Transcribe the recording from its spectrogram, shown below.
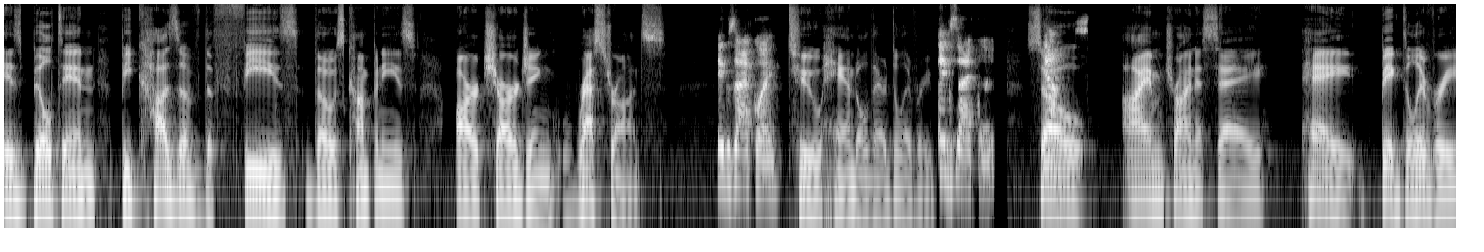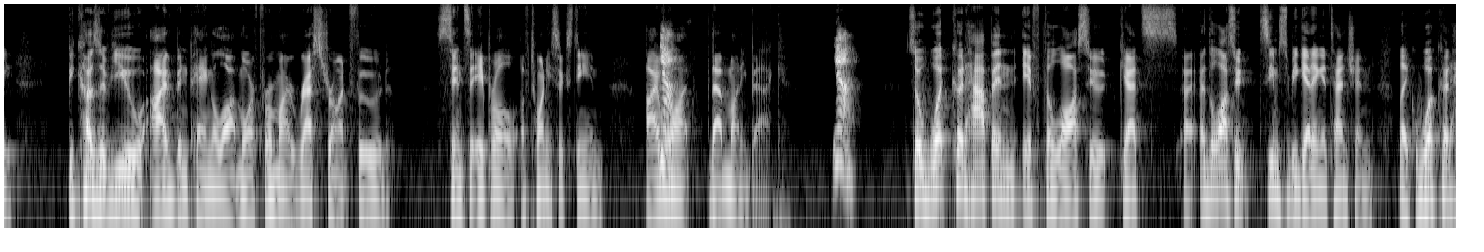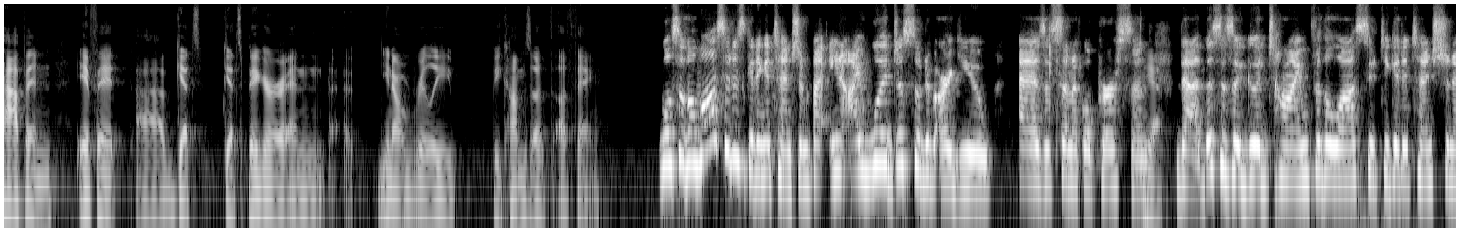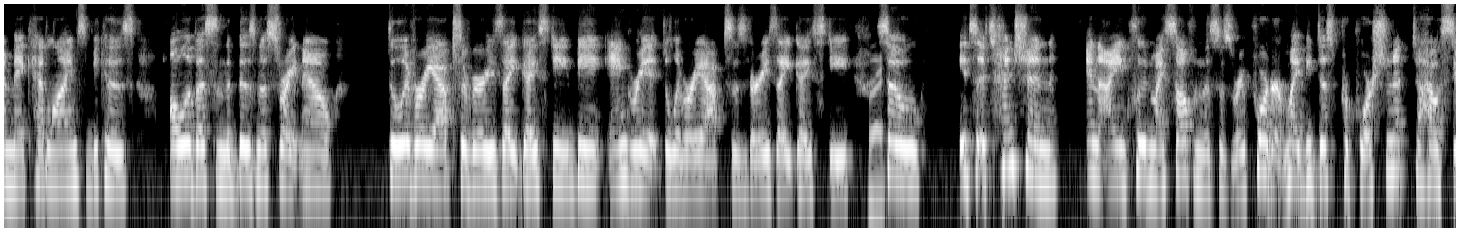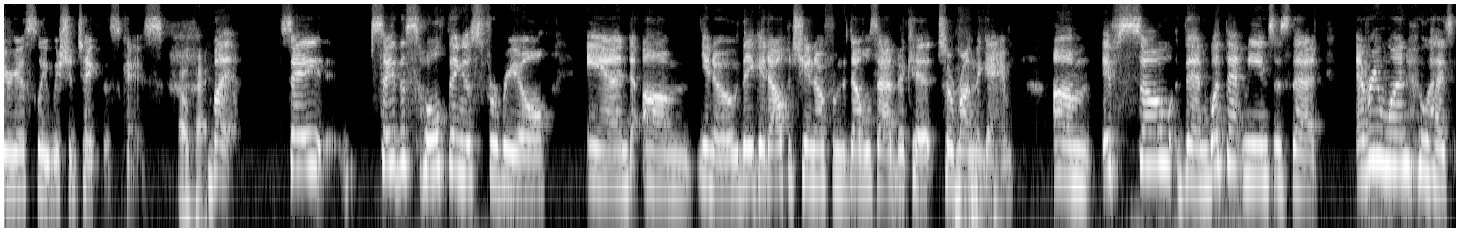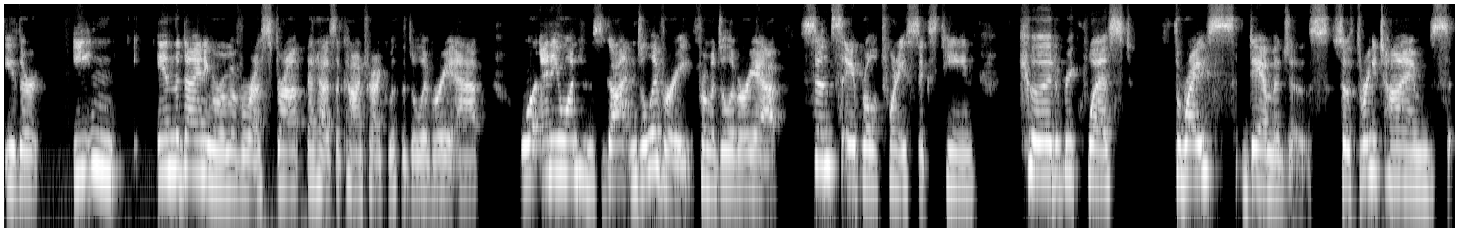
is built in because of the fees those companies are charging restaurants exactly to handle their delivery exactly so yes. I'm trying to say hey big delivery because of you i've been paying a lot more for my restaurant food since april of 2016 i yeah. want that money back yeah so what could happen if the lawsuit gets uh, the lawsuit seems to be getting attention? Like what could happen if it uh, gets gets bigger and uh, you know really becomes a, a thing? Well, so the lawsuit is getting attention, but you know, I would just sort of argue as a cynical person yeah. that this is a good time for the lawsuit to get attention and make headlines because all of us in the business right now delivery apps are very zeitgeisty. Being angry at delivery apps is very zeitgeisty. Right. So its attention and I include myself in this as a reporter, might be disproportionate to how seriously we should take this case. Okay. But say say this whole thing is for real, and um, you know they get Al Pacino from The Devil's Advocate to run the game. Um, if so, then what that means is that everyone who has either eaten in the dining room of a restaurant that has a contract with a delivery app, or anyone who's gotten delivery from a delivery app since April of 2016 could request thrice damages. So, three times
